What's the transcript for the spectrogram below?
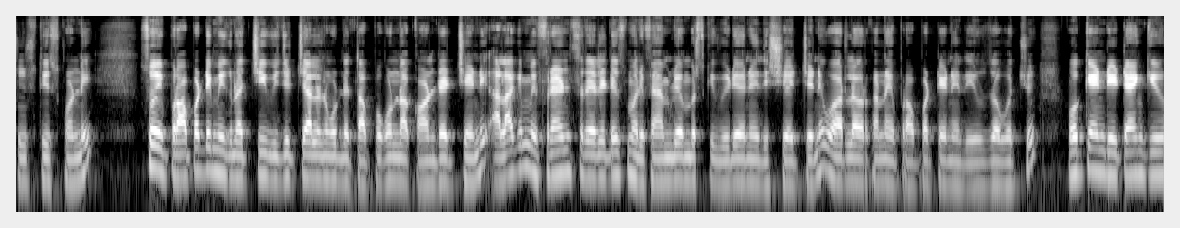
చూసి తీసుకోండి. సో ఈ ప్రాపర్టీ మీకు నచ్చి విజిట్ చేయాలనుకుంటే తప్పకుండా కాంటాక్ట్ చేయండి. అలాగే మీ ఫ్రెండ్స్ రిలేటివ్స్ మరి ఫ్యామిలీ మెంబర్స్కి వీడియో అనేది షేర్ చేయండి. వారిలో ఎవరికైనా ఈ ప్రాపర్టీ అనేది యూజ్ అవ్వచ్చు. ఓకే అండి. Thank you.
